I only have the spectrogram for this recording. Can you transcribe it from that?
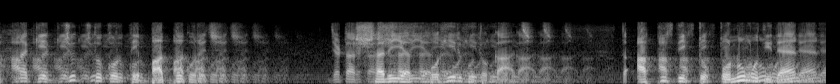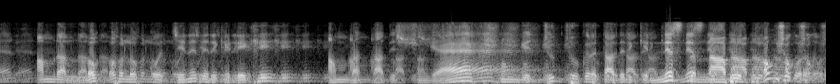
আপনাকে যুদ্ধ করতে বাধ্য করেছে যেটা শরিয়ত বহির্ভূত কাজ। তো আপনি যদি একটু অনুমতি দেন আমরা লক্ষ লক্ষ জেনেদেরকে ডেকে আমরা তাদের সঙ্গে একসঙ্গে যুদ্ধ করে তাদেরকে ধ্বংস করে দেব।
